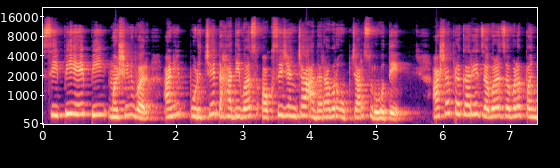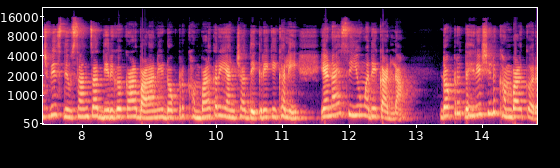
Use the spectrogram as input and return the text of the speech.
सी पी ए पी मशीनवर आणि पुढचे दहा दिवस ऑक्सिजनच्या आधारावर उपचार सुरू होते. अशा प्रकारे जवळजवळ पंचवीस दिवसांचा दीर्घकाळ बाळाने डॉक्टर खंबाळकर यांच्या देखरेखीखाली एन आय सी यूमध्ये काढला. डॉक्टर धैर्यशील खंबाळकर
